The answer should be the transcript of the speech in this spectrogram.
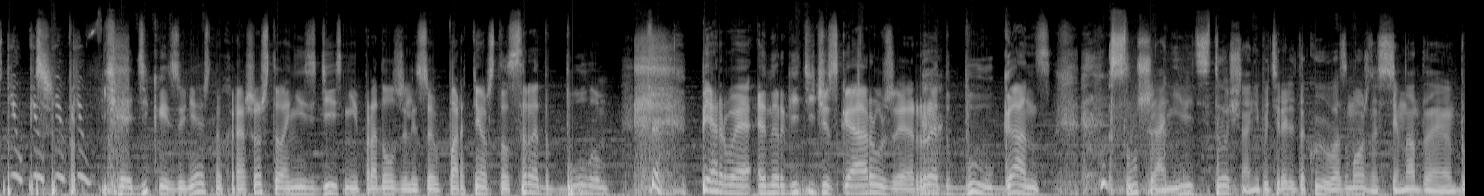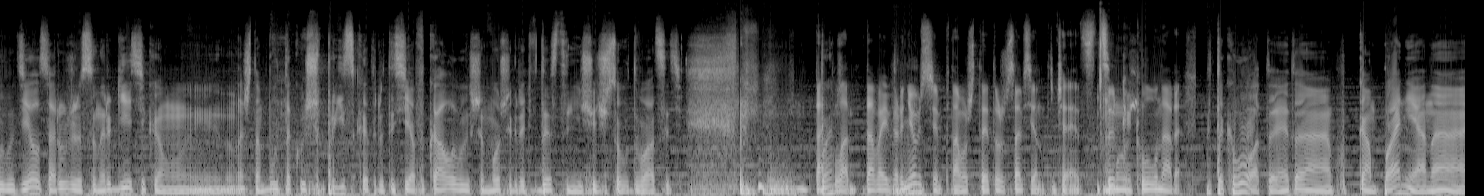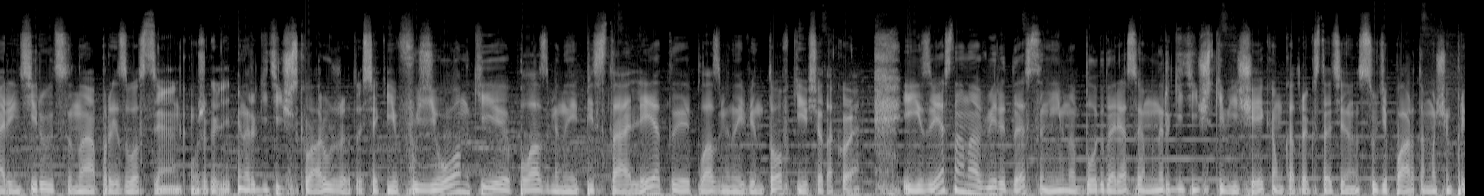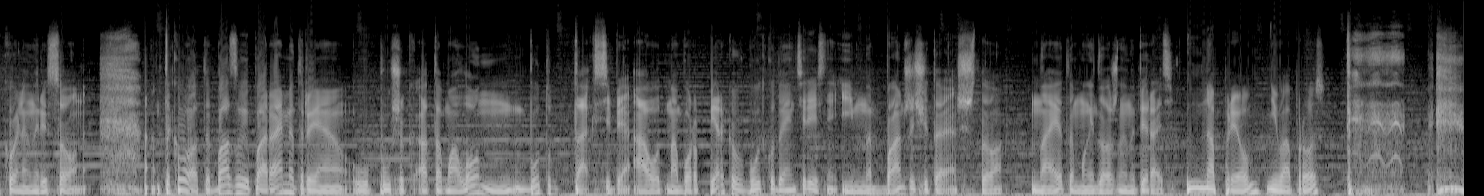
Я дико извиняюсь, но хорошо, что они здесь не продолжили свое партнерство с Red Bull. Первое энергетическое оружие Red Bull Guns. Слушай, они ведь точно, они потеряли такую возможность. Им надо было делать оружие с энергетиком. И, ну, знаешь, там будет такой шприц, который ты себя вкалываешь и можешь играть в Destiny еще часов 20. Так, ладно, давай вернемся, потому что это уже совсем начинается цирк и клоунада. Так вот, эта компания, она ориентируется на производстве, как мы уже говорили, энергетического оружия. То есть всякие фузионки, плазменные пистолеты, плазменные винтовки и все такое. И известна она в мире Destiny именно благодаря своим энергетическим ячейкам, которые, кстати, судя по артам, очень прикольно нарисованы. Так вот, базовые параметры у пушек от Амалон будут так себе, а вот набор перков будет куда интереснее. И именно Банжи считает, что на это мы и должны напирать. Напрем, не вопрос.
